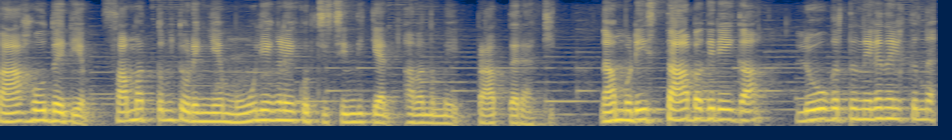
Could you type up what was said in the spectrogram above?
സാഹോദര്യം സമത്വം തുടങ്ങിയ മൂല്യങ്ങളെക്കുറിച്ച് ചിന്തിക്കാൻ അവ നമ്മെ പ്രാപ്തരാക്കി. നമ്മുടെ സ്ഥാപകരേഖ ലോകത്ത് നിലനിൽക്കുന്ന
